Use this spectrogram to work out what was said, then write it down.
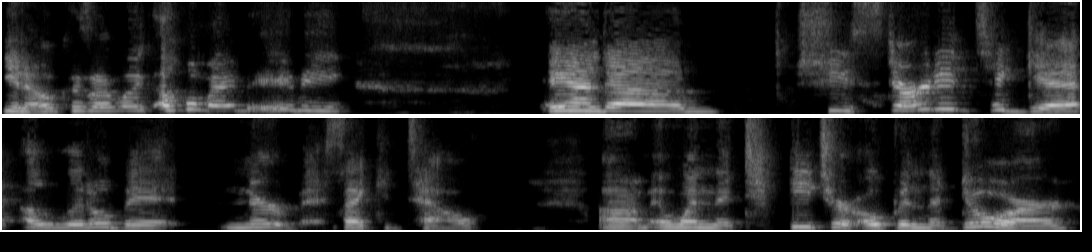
you know, because I'm like, oh, my baby. And um, she started to get a little bit nervous, I could tell. Um, and when the teacher opened the door,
